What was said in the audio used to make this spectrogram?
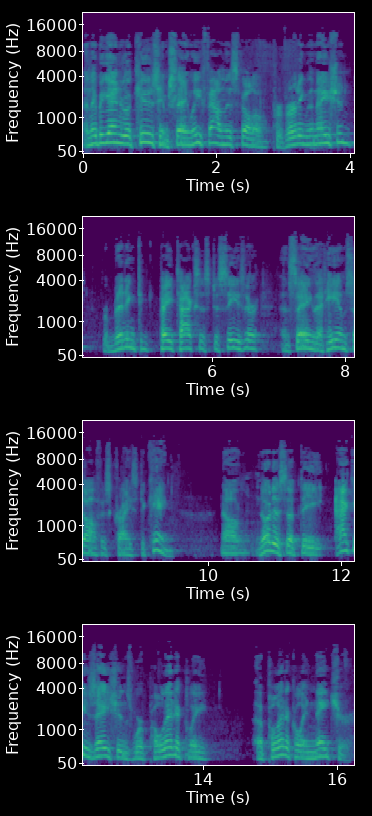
And they began to accuse him, saying, We found this fellow perverting the nation, forbidding to pay taxes to Caesar, and saying that he himself is Christ the King. Now, notice that the accusations were politically uh, political in nature.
